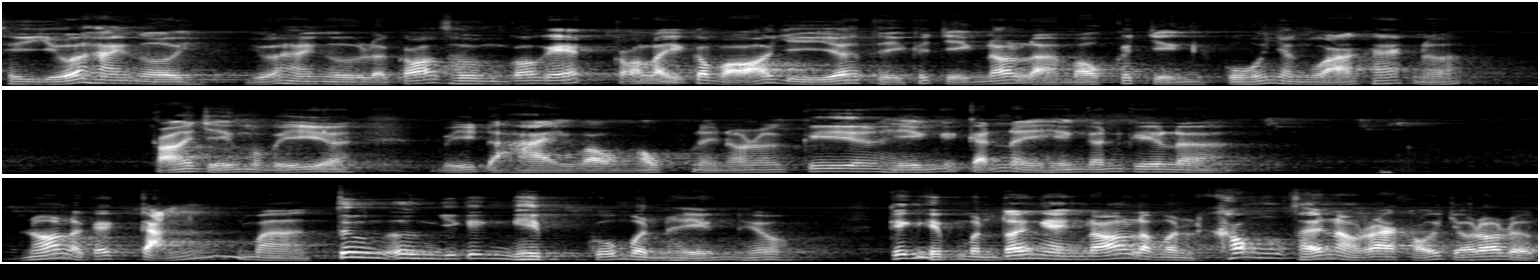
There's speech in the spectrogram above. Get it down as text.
thì giữa hai người, giữa hai người là có thương, có ghét, có lấy, có bỏ gì á, thì cái chuyện đó là một cái chuyện của nhân quả khác nữa. Còn cái chuyện mà bị ờ, bị đài vào ngục này nọ kia, hiện cái cảnh này, hiện cảnh kia là nó là cái cảnh mà tương ưng với cái nghiệp của mình hiện, hiểu không? Cái nghiệp mình tới ngang đó là mình không thể nào ra khỏi chỗ đó được.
